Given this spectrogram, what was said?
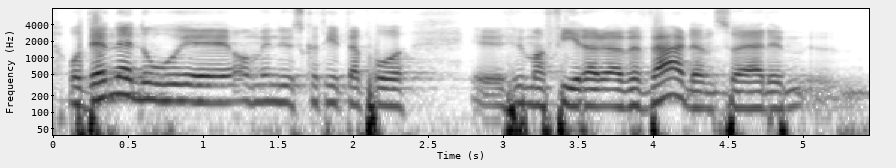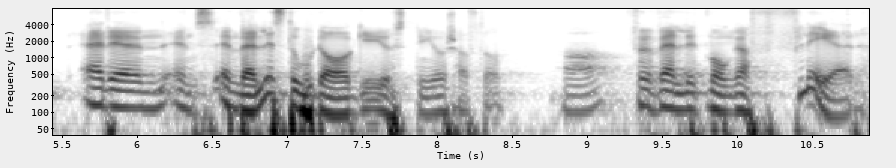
Och den är nog, eh, om vi nu ska titta på eh, hur man firar över världen, så är det, är det en, en, en väldigt stor dag just nyårsafton. Ja. För väldigt många fler.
